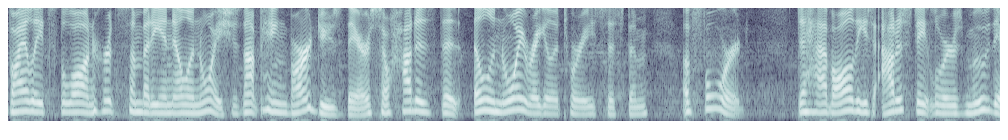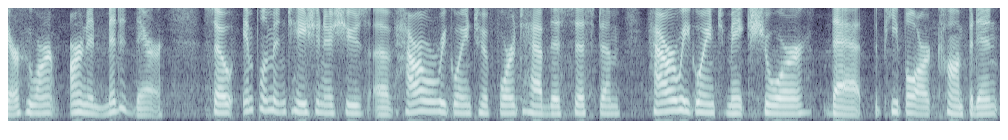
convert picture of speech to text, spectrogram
violates the law and hurts somebody in Illinois. She's not paying bar dues there. So, how does the Illinois regulatory system afford to have all these out of state lawyers move there who aren't, aren't admitted there? So, implementation issues of how are we going to afford to have this system? How are we going to make sure that the people are competent?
